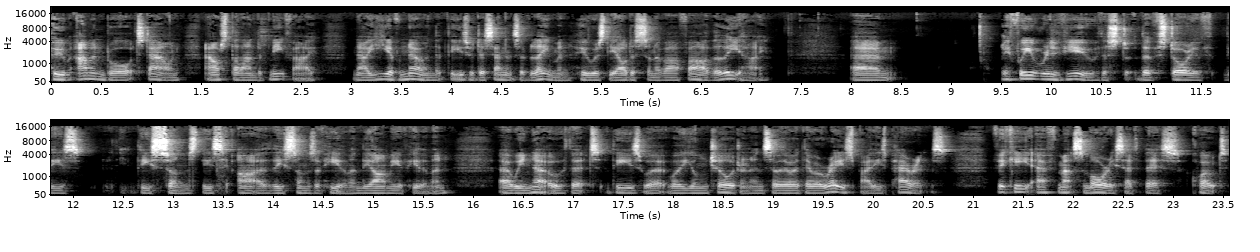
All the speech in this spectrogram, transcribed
whom Ammon brought down out of the land of Nephi. Now ye have known that these were descendants of Laman, who was the eldest son of our father Lehi. Um, if we review the st- the story of these these sons, these uh, these sons of Helaman, the army of Helaman, uh, we know that these were, were young children, and so they were, they were raised by these parents. Vicki F. Matsumori said this quote,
